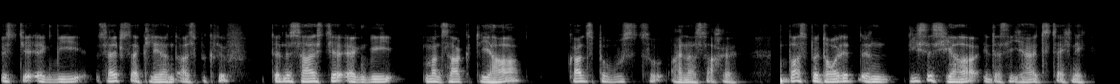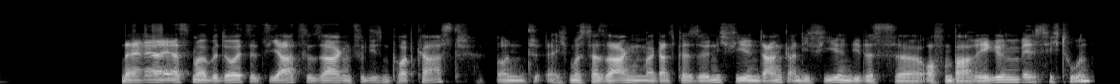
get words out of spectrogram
ist ja irgendwie selbsterklärend als Begriff, denn es heißt ja irgendwie, man sagt Ja ganz bewusst zu einer Sache. Was bedeutet denn dieses Jahr in der Sicherheitstechnik? Naja, erstmal bedeutet Ja zu sagen zu diesem Podcast. Und ich muss da sagen, mal ganz persönlich vielen Dank an die vielen, die das äh, offenbar regelmäßig tun.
